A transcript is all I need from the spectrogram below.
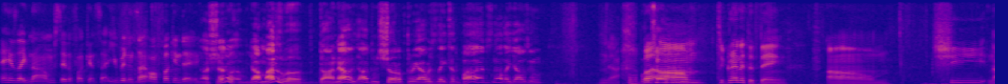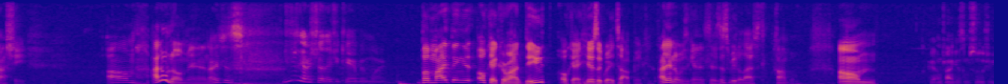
And he's like, nah, I'm gonna stay the fuck inside. You've been inside all fucking day. Y'all should have. Y'all might as well have gone out. Y'all done showed up three hours late to the pod. It's not like y'all was gonna. Nah. Full But um, to granted the thing, um, she, not she. Um, I don't know, man. I just. You just gotta show that you care a bit more. But my thing is, okay, Khuran, do you? Okay, here's a great topic. I didn't know we was getting into this. This will be the last combo. Um, Okay, I'm trying to get some sushi.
